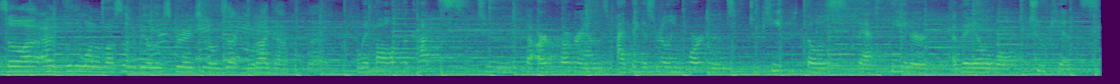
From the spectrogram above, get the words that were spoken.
So I, I, really wanted my son to be able to experience, you know, exactly what I got from that. With all of the cuts to the art programs, I think it's really important to keep those that theater available to kids.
